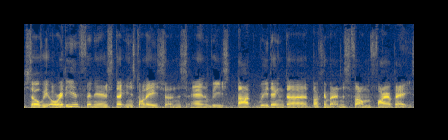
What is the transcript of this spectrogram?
So we already finished the installations and we start reading the documents from Firebase.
